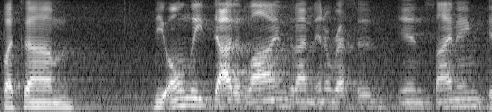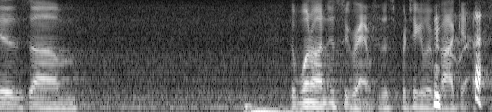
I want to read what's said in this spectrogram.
but um, the only dotted line that i'm interested in signing is um, the one on instagram for this particular podcast.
